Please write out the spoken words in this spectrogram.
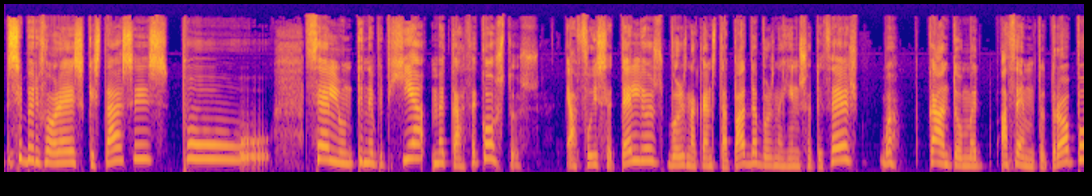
συμπεριφορές και στάσεις που θέλουν την επιτυχία με κάθε κόστος. Αφού είσαι τέλειος, μπορείς να κάνεις τα πάντα, μπορείς να γίνεις ό,τι θες, κάνε με αθέμητο τρόπο,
